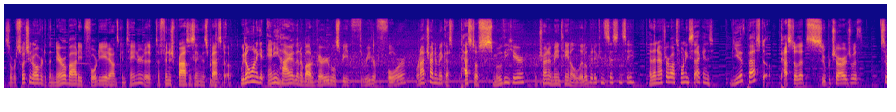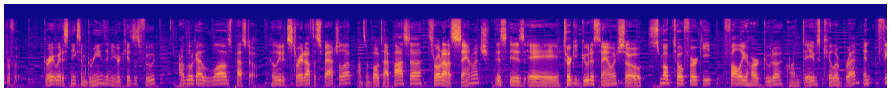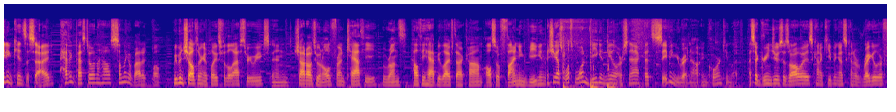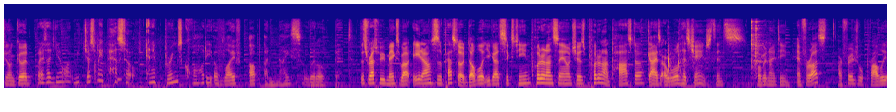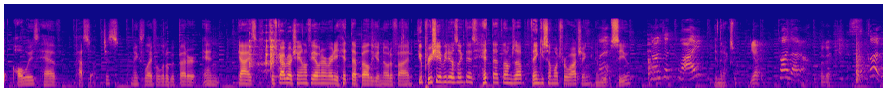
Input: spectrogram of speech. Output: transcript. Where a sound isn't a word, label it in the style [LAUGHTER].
So we're switching over to the narrow-bodied 48 ounce container to, to finish processing this pesto. We don't want to get any higher than about variable speed 3 or 4. We're not trying to make a pesto smoothie here. We're trying to maintain a little bit of consistency. And then after about 20 seconds, you have pesto. Pesto that's supercharged with superfood. Great way to sneak some greens into your kids' food. Our little guy loves pesto. He'll eat it straight off the spatula on some bow tie pasta, throw it on a sandwich. This is a turkey Gouda sandwich, so smoked Tofurky, follow your heart Gouda on Dave's Killer Bread. And feeding kids aside, having pesto in the house, something about it, well, We've been sheltering in place for the last three weeks, and shout out to an old friend, Kathy, who runs healthyhappylife.com, also finding vegan. And she asked, What's one vegan meal or snack that's saving you right now in quarantine life? I said, Green juice as always, kind of keeping us kind of regular, feeling good. But I said, You know what? We just made pesto, and it brings quality of life up a nice little bit. This recipe makes about 8 ounces of pesto. Double it, you got 16. Put it on sandwiches, put it on pasta. Guys, our world has changed since COVID 19. And for us, our fridge will probably always have pesto. Just makes life a little bit better. And guys, subscribe to our channel if you haven't already. Hit that bell to get notified. If you appreciate videos like this, hit that thumbs up. Thank you so much for watching, and we will see you Want to try? in the next one. Yeah. Try that. Okay. It's good.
